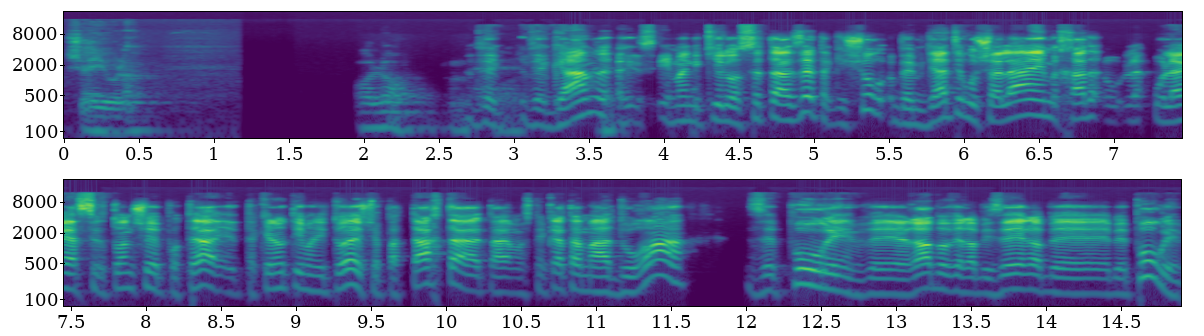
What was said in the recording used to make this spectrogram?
שהיו לה. או לא. וגם, אם אני כאילו עושה את הזה, את הקישור, במדינת ירושלים, אחד, אולי הסרטון שפותח, תקן אותי אם אני טועה, שפתחת את מה שנקרא את המהדורה, זה פורים, ורבא ורבי זיירה בפורים.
